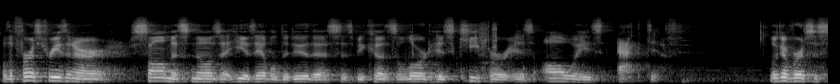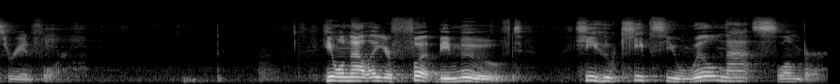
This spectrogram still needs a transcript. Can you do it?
Well, the first reason our psalmist knows that he is able to do this is because the Lord, his keeper, is always active. Look at verses 3 and 4. He will not let your foot be moved. He who keeps you will not slumber.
